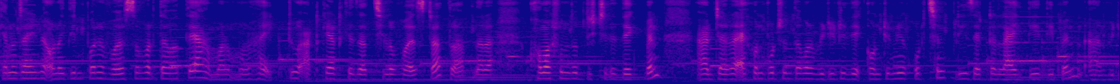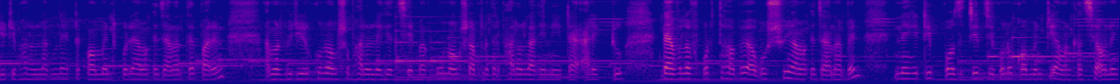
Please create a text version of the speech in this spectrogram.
কেন জানি না অনেকদিন পরে ভয়েস ওভার দেওয়াতে আমার মনে হয় একটু আটকে আটকে যাচ্ছিল ভয়েসটা তো আপনারা ক্ষমা সুন্দর দৃষ্টিতে দেখবেন। আর যারা এখন পর্যন্ত আমার ভিডিওটি কন্টিনিউ করছেন প্লিজ একটা লাইক দিয়ে দিবেন। আর ভিডিওটি ভালো লাগলে একটা কমেন্ট করে আমাকে জানাতে পারেন। আমার ভিডিওর কোন অংশ ভালো লেগেছে বা কোন অংশ আপনাদের ভালো লাগেনি, এটা আরেকটু ডেভেলপ করতে হবে, অবশ্যই আমাকে জানাবেন। নেগেটিভ পজিটিভ যে কোনো কমেন্টই আমার কাছে অনেক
